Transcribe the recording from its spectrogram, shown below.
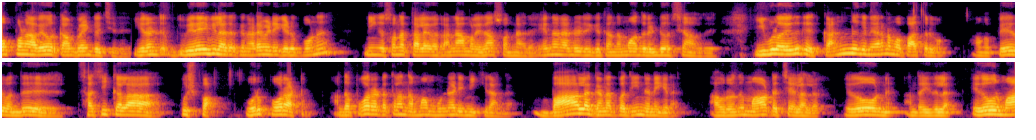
ஓப்பனாகவே ஒரு கம்ப்ளைண்ட் வச்சுது. இரண்டு விரைவில் அதற்கு நடவடிக்கை எடுப்போன்னு நீங்கள் சொன்ன தலைவர் அண்ணாமலை தான் சொன்னார். என்ன நடவடிக்கை தந்தமோ வந்து ரெண்டு வருஷம் ஆகுது. இவ்வளோ இதுக்கு கண்ணுக்கு நேரம் நம்ம பார்த்துருக்கோம். அவங்க பேர் வந்து சசிகலா புஷ்பா. ஒரு போராட்டம். அந்த போராட்டத்தில் அந்த அம்மா முன்னாடி நிற்கிறாங்க பால கணபதின்னு நினைக்கிறேன். அவர் வந்து மாவட்ட செயலாளர். ஏதோ ஒன்று அந்த இதில். ஏதோ ஒரு மா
